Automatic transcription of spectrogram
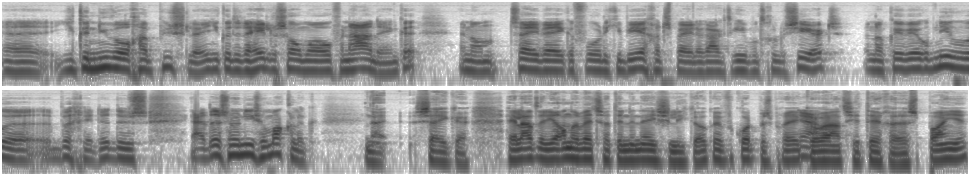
Eh, je kunt nu wel gaan puzzelen. Je kunt er de hele zomer over nadenken. En dan twee weken voordat je weer gaat spelen, raakt er iemand geblesseerd. En dan kun je weer opnieuw eh, beginnen. Dus ja, dat is nog niet zo makkelijk. Nee, zeker. Hey, laten we die andere wedstrijd in de Nation League ook even kort bespreken. Ja. Kroatië tegen Spanje.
